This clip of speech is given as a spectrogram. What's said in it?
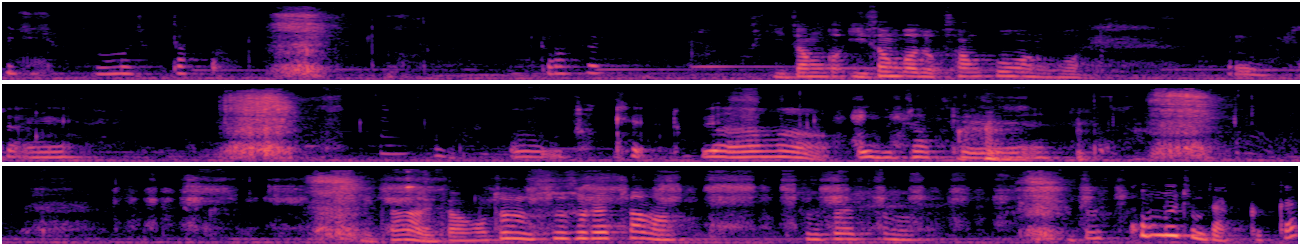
휴지 좀 눈물 좀 닦고. 그래. 이상 이상 가족 상봉하는 거 같아. 아이고 불쌍해. 어이구 착해. 두야. 어이구 착해. 괜찮아, 괜찮아. 어차피 수술했잖아. 수술했잖아. 콧물 좀 닦을까?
